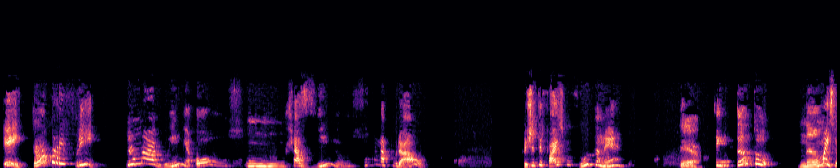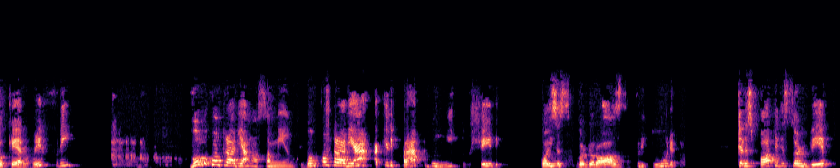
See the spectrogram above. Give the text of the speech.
Ei, troca o refri por uma aguinha ou um chazinho, um suco natural. Que a gente faz com fruta, né? É. Tem tanto. Não, mas eu quero refri. Vamos contrariar nossa mente, vamos contrariar aquele prato bonito, cheio de coisas gordurosas, fritura, aqueles potes de sorvete.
